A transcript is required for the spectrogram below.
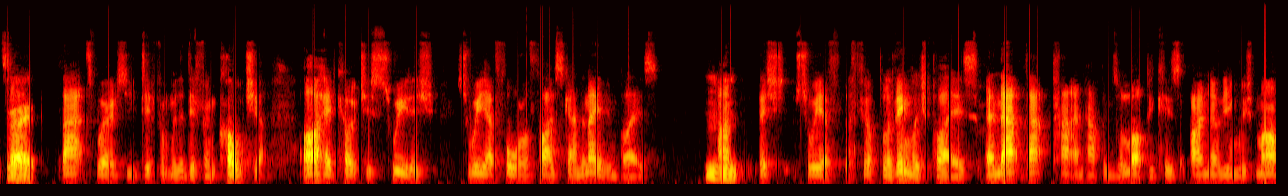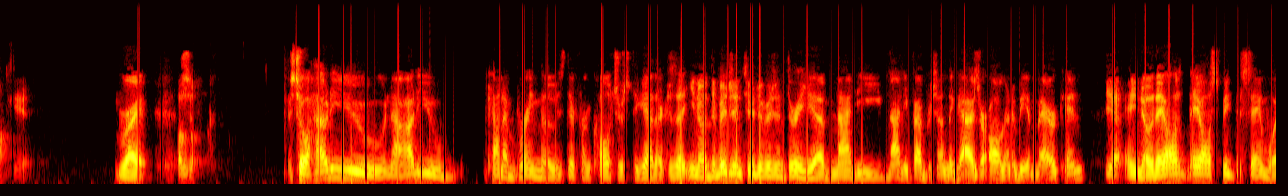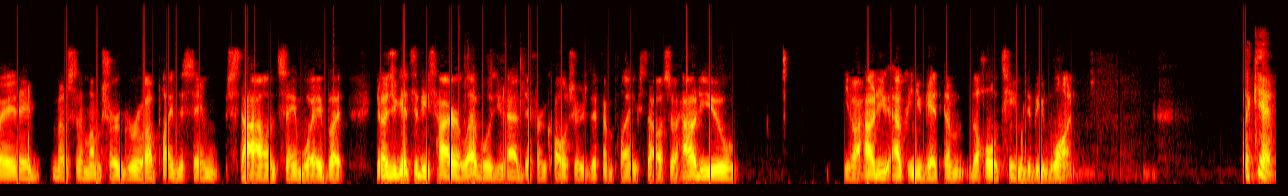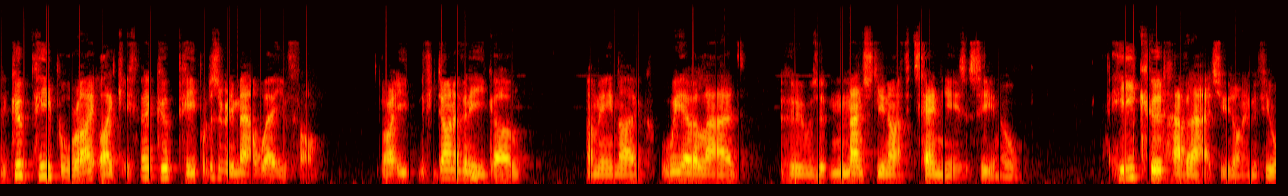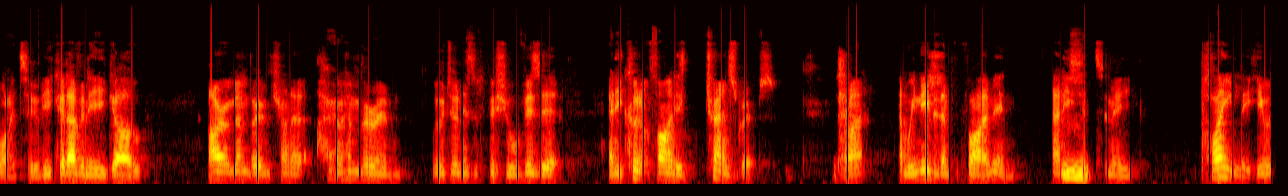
So right. That's where it's different with a different culture. Our head coach is Swedish, so we have four or five Scandinavian players. Mm-hmm. English, so we have a couple of English players, and that that pattern happens a lot because I know the English market. Right. So, so how do you now? How do you kind of bring those different cultures together? Because you know, Division two, Division three, you have 90, 95 percent of the guys are all going to be American. Yeah. And, you know, they all they all speak the same way. They most of them, I'm sure, grew up playing the same style and same way. But you know, as you get to these higher levels, you have different cultures, different playing styles. So how do you, you know, how do you how can you get them the whole team to be one? Again, good people, right? Like if they're good people, it doesn't really matter where you're from, right? If you don't have an ego, I mean, like we have a lad who was at Manchester United for ten years at Seton Hall. He could have an attitude on him if he wanted to. He could have an ego. I remember him trying to. I remember him. We were doing his official visit, and he couldn't find his transcripts, right? And we needed them to fly him in. And he mm. said to me, plainly, he was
